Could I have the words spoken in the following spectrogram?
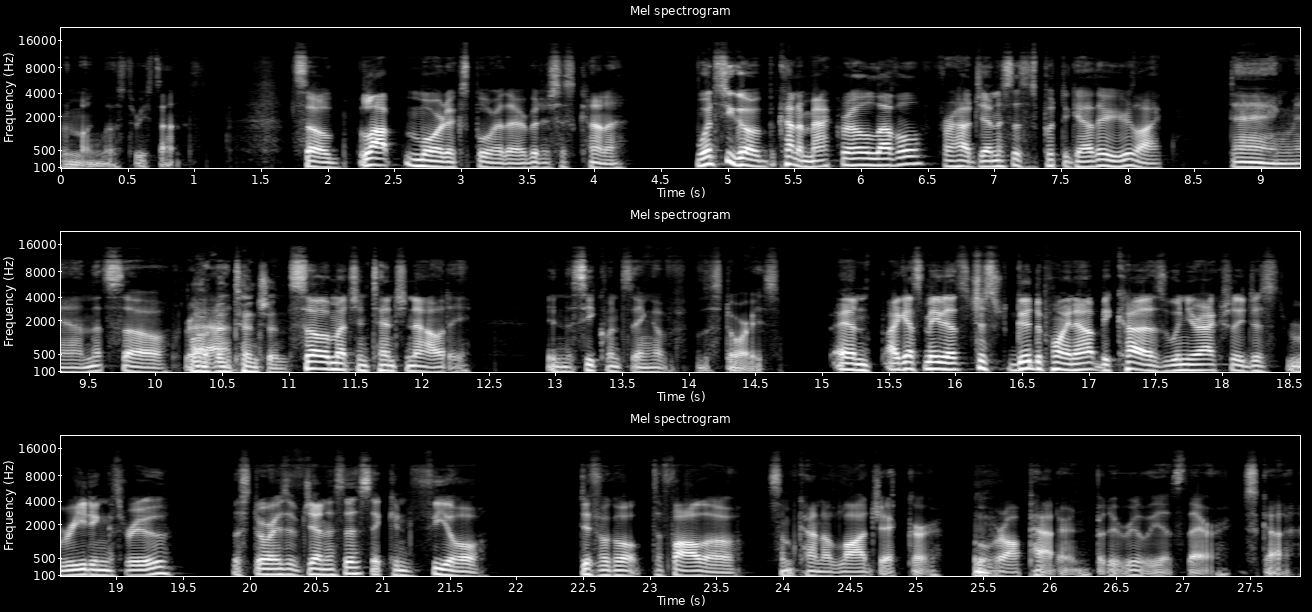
from among those three sons. So a lot more to explore there, but it's just kind of once you go kind of macro level for how Genesis is put together, you're like, dang man, that's so A lot of intention. so much intentionality in the sequencing of the stories. And I guess maybe that's just good to point out because when you're actually just reading through the stories of Genesis, it can feel difficult to follow some kind of logic or hmm. overall pattern, but it really is there. You just got to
